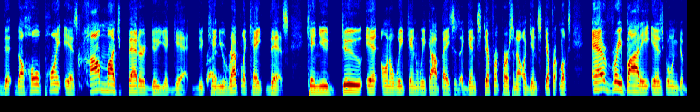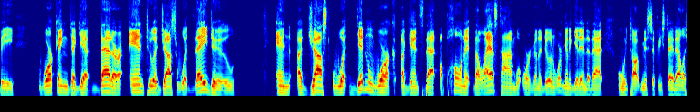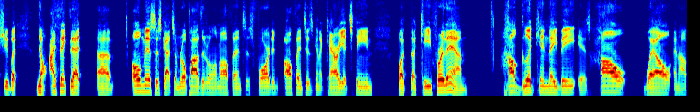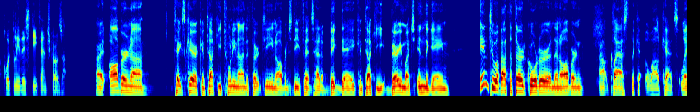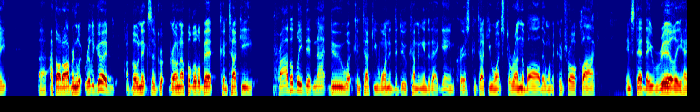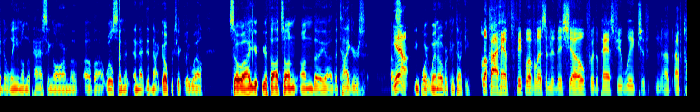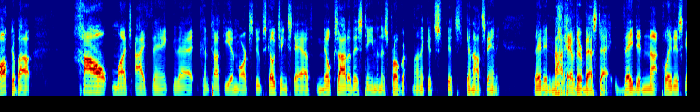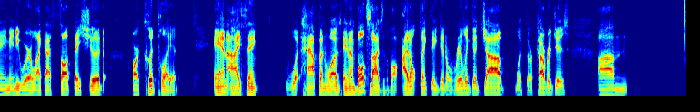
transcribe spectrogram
the the whole point is how much better do you get? Do, right. Can you replicate this? Can you do it on a week in week out basis against different personnel, against different looks? everybody is going to be working to get better and to adjust what they do and adjust what didn't work against that opponent the last time what we're going to do and we're going to get into that when we talk mississippi state lsu but no i think that um, Ole Miss has got some real positive on offense. Florida offense is going to carry its team, but the key for them, how good can they be, is how well and how quickly this defense grows up. All right, Auburn uh, takes care of Kentucky 29 to 13. Auburn's defense had a big day. Kentucky very much in the game into about the third quarter, and then Auburn outclassed the Wildcats late. Uh, I thought Auburn looked really good. Uh, Bo Nix has gr- grown up a little bit. Kentucky probably did not do what Kentucky wanted to do coming into that game, Chris. Kentucky wants to run the ball, they want to control clock. Instead, they really had to lean on the passing arm of of uh, Wilson, and that did not go particularly well. So, uh, your your thoughts on on the uh, the Tigers? Uh, yeah, point win over Kentucky. Look, I have people have listened to this show for the past few weeks. I've, I've talked about how much I think that Kentucky and Mark Stoops' coaching staff milks out of this team and this program. I think it's it's been outstanding. They did not have their best day. They did not play this game anywhere like I thought they should or could play it. And I think what happened was, and on both sides of the ball, I don't think they did a really good job with their coverages. Um,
